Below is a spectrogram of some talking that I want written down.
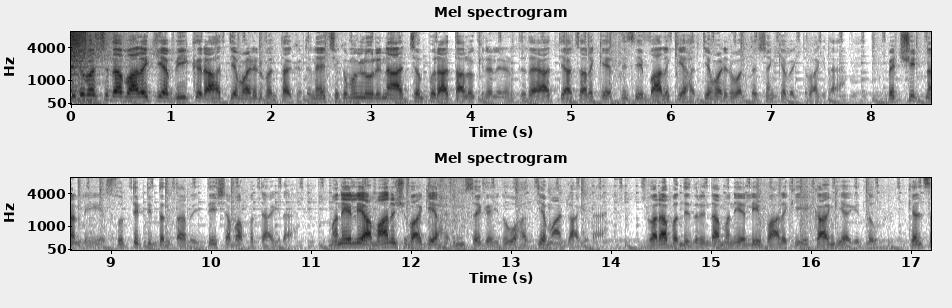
ಐದು ವರ್ಷದ ಬಾಲಕಿಯ ಭೀಕರ ಹತ್ಯೆ ಮಾಡಿರುವಂತಹ ಘಟನೆ ಚಿಕ್ಕಮಗಳೂರಿನ ಅಜ್ಜಂಪುರ ತಾಲೂಕಿನಲ್ಲಿ ನಡೆದಿದೆ. ಅತ್ಯಾಚಾರಕ್ಕೆ ಯತ್ನಿಸಿ ಬಾಲಕಿಯ ಹತ್ಯೆ ಮಾಡಿರುವಂತಹ ಶಂಕೆ ವ್ಯಕ್ತವಾಗಿದೆ. ಬೆಡ್ಶೀಟ್ನಲ್ಲಿ ಸುತ್ತಿಟ್ಟಿದ್ದಂಥ ರೀತಿ ಶವ ಪತ್ತೆಯಾಗಿದೆ. ಮನೆಯಲ್ಲಿ ಅಮಾನುಷವಾಗಿ ಹಿಂಸೆಗೈದು ಹತ್ಯೆ ಮಾಡಲಾಗಿದೆ. ಜ್ವರ ಬಂದಿದ್ದರಿಂದ ಮನೆಯಲ್ಲಿ ಬಾಲಕಿ ಏಕಾಂಗಿಯಾಗಿದ್ದು ಕೆಲಸ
